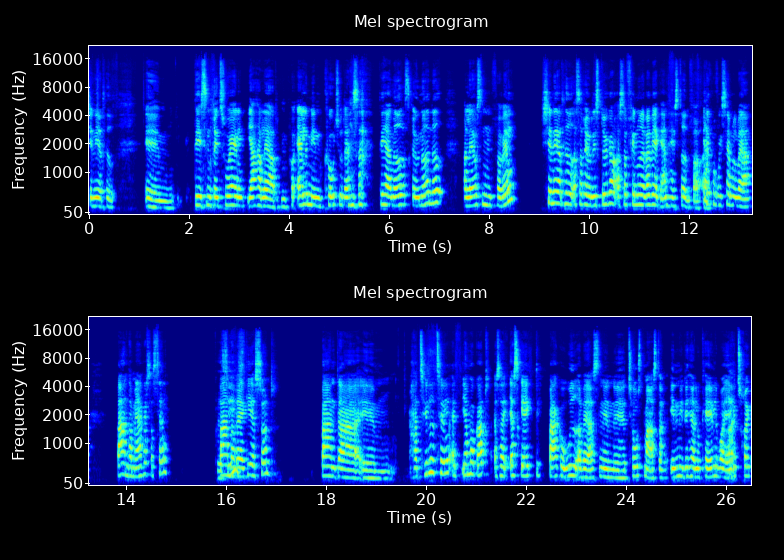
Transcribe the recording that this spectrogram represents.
generthed. Øhm, det er sådan et ritual, jeg har lært dem på alle mine coachuddannelser, det her med at skrive noget ned, og lave sådan en farvel, generthed, og så rive det i stykker, og så finde ud af, hvad vil jeg gerne have i stedet for. Ja. Og det kunne for eksempel være barn, der mærker sig selv, Præcis. barn, der reagerer sundt, barn, der øhm, har tillid til, at jeg må godt, altså jeg skal ikke bare gå ud og være sådan en uh, toastmaster inde i det her lokale, hvor jeg Nej. ikke er tryg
